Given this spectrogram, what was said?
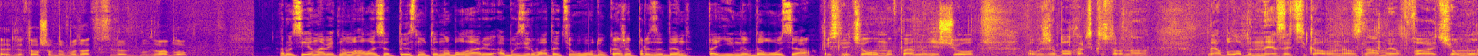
для того, щоб добудувати ці два блоки. Росія навіть намагалася тиснути на Болгарію, аби зірвати цю угоду, каже президент. Та їй не вдалося. Після цього ми впевнені, що вже болгарська сторона була б не зацікавлена з нами в цьому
